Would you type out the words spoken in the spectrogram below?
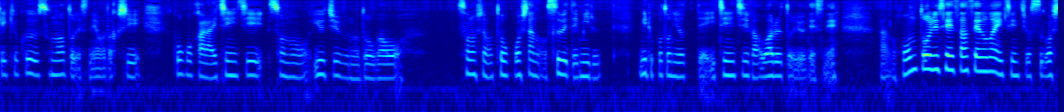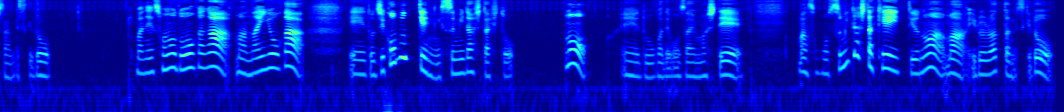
結局その後ですね私午後から一日その YouTube の動画をその人が投稿したのを全て見る見ることによって一日が終わるというですねあの本当に生産性のない一日を過ごしたんですけど、まあね、その動画が、まあ、内容が、えーと、事故物件に住み出した人の、えー、動画でございまして、まあ、その住み出した経緯っていうのはまあいろいろあったんですけど、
